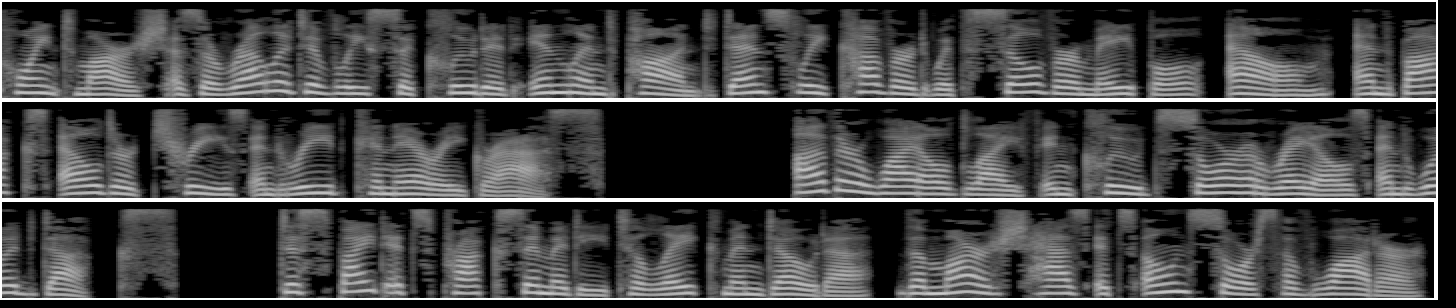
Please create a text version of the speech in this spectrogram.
Point Marsh is a relatively secluded inland pond densely covered with silver maple, elm, and box elder trees and reed canary grass. Other wildlife include sora rails and wood ducks. Despite its proximity to Lake Mendota, the marsh has its own source of water.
